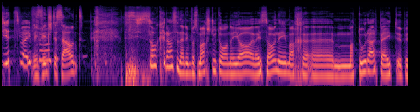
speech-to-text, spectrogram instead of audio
Die zwei Wie findest du den Sound? Das ist so krass. Und dann, was machst du da? Ja, ich weiß auch nicht. Ich mache äh, Maturarbeit über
